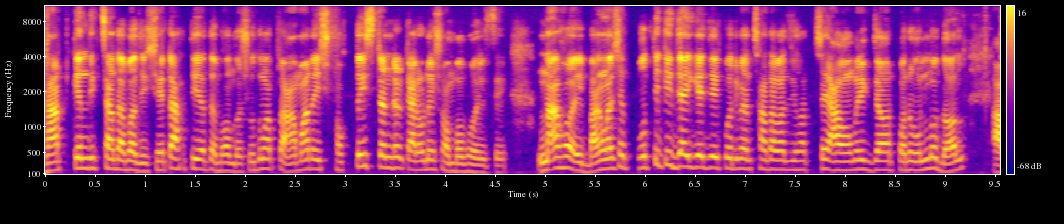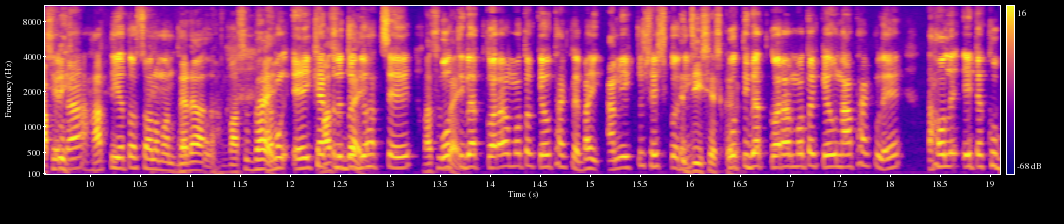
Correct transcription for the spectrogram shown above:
ঘাট কেন্দ্রিক চাঁদাবাজি সেটা হাতিয়াতে বন্ধ। শুধুমাত্র আমার এই শক্ত স্ট্যান্ডের কারণে সম্ভব হয়েছে। না হয় বাংলাদেশের প্রতিটি জায়গায় যে পরিমাণ চাঁদাবাজি হচ্ছে আওয়ামী লীগ যাওয়ার পরে অন্য দল সেটা হাতিয়াতে চলমান না, না, থাকতো মাসুদ ভাই এবং এই ক্ষেত্রে যদি হচ্ছে প্রতিবাদ করার মতো কেউ থাকলে ভাই আমি একটু শেষ করি। প্রতিবাদ করার মতো কেউ না থাকলে তাহলে এটা খুব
